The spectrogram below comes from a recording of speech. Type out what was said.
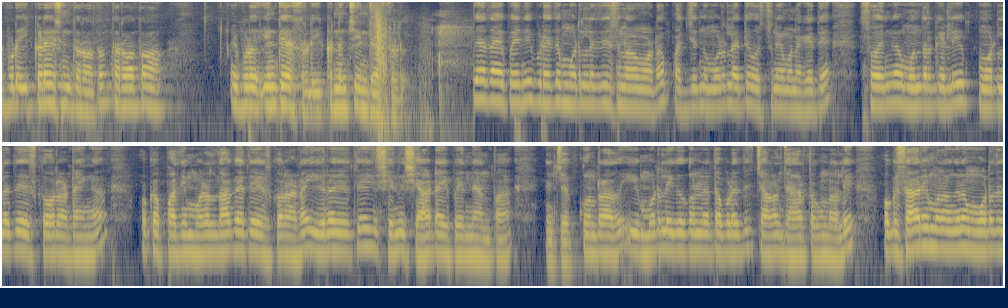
ఇప్పుడు ఇక్కడ వేసిన తర్వాత తర్వాత ఇప్పుడు ఇంటి వేస్తాడు ఇక్కడ నుంచి ఇంటి వేస్తాడు. ఇదైతే అయిపోయింది. ఇప్పుడైతే మూటలు అయితే తీస్తున్నాం అనమాట పద్దెనిమిది మూటలు అయితే వస్తున్నాయి మనకైతే. సో ఇంకా ముందరికి వెళ్ళి మూటలు అయితే వేసుకోవాలంట ఇంకా. ఒక పది మూటల దాకా అయితే వేసుకోవాలంట. ఈరోజు అయితే శని షార్ట్ అయిపోయింది అంతా. నేను చెప్పుకొని రాదు. ఈ మూటలు ఎగ్గుకునేటప్పుడు అయితే చాలా జాగ్రత్తగా ఉండాలి. ఒకసారి మనం కూడా మూటలు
